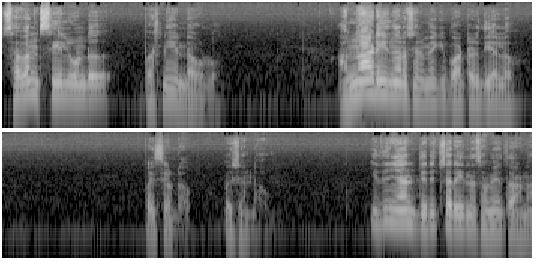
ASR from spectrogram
സെവൻ സീൽ കൊണ്ട് പട്ടിണി ഉണ്ടാവുള്ളൂ. അങ്ങാടി എന്ന് പറഞ്ഞ സിനിമയ്ക്ക് പാട്ടെഴുതിയാലോ പൈസ ഉണ്ടാവും. പൈസ ഉണ്ടാവും. ഇത് ഞാൻ തിരിച്ചറിയുന്ന സമയത്താണ്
